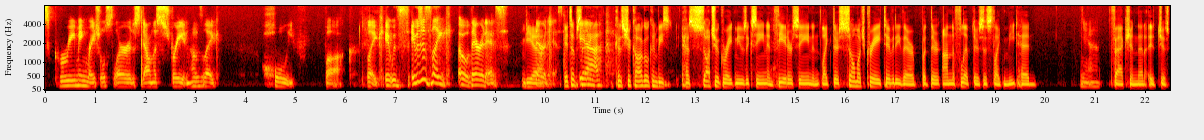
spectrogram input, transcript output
screaming racial slurs down the street and i was like holy fuck like it was it was just like oh there it is Yeah, There it is. It's upsetting Yeah. because Chicago can be has such a great music scene and theater scene, and like there's so much creativity there. But there, on the flip, there's this like meathead yeah faction that it just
